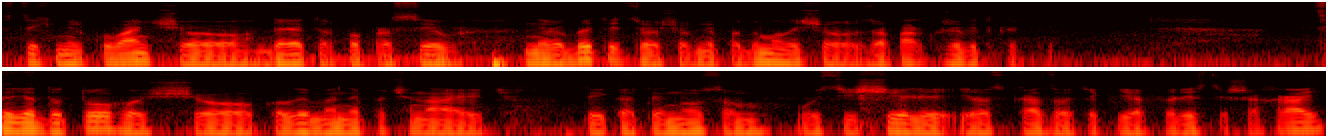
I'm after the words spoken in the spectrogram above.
з тих міркувань, що директор попросив не робити цього, щоб не подумали, що зоопарк вже відкритий. Це я до того, що коли мене починають тикати носом в усі щелі і розказувати, який аферист і шахрай,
